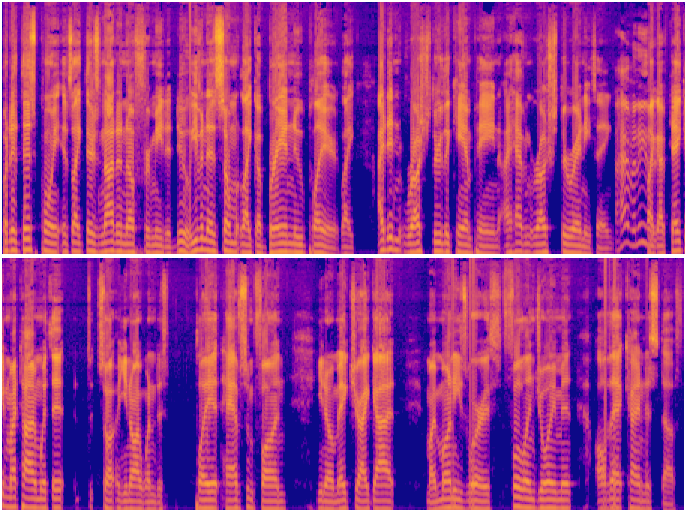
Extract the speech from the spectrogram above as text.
but at this point, it's like there's not enough for me to do, even as some like a brand new player. Like, I didn't rush through the campaign. I haven't rushed through anything. I haven't either. Like I've taken my time with it, so you know I wanted to play it, have some fun, you know, make sure I got my money's worth, full enjoyment, all that kind of stuff.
